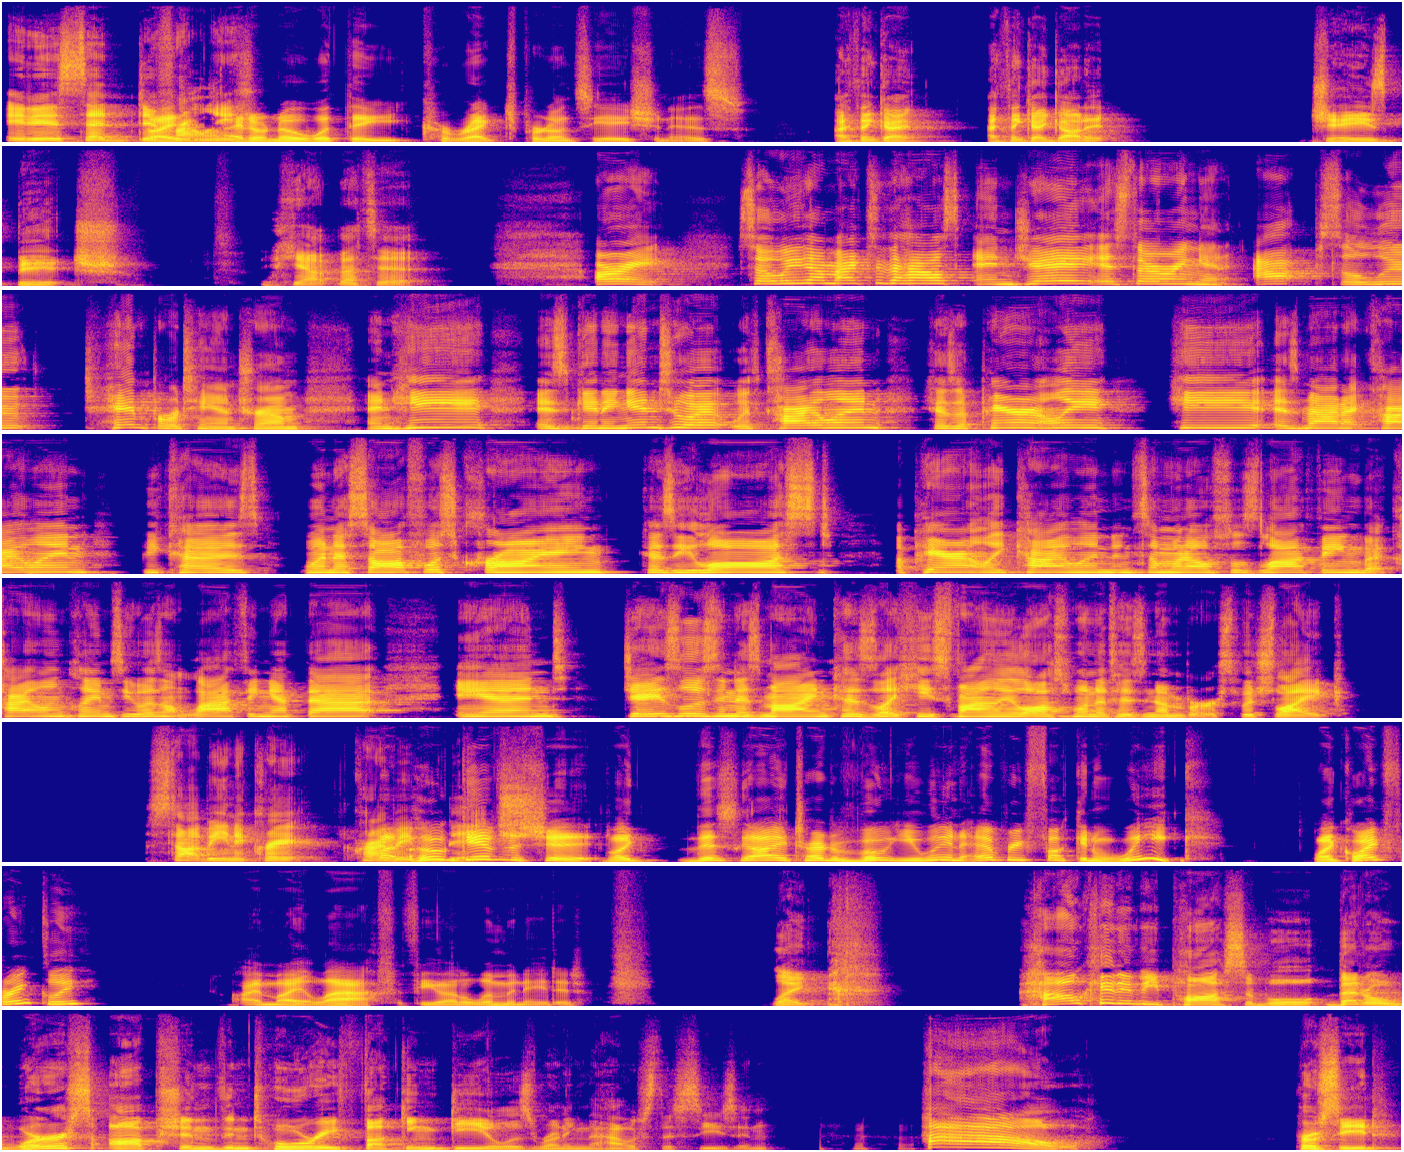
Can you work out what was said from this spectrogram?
it is said But I- differently. I, don't know what the correct pronunciation is. I think I I think I got it. Jay's bitch. Yep, that's it. All right. So we come back to the house, and Jay is throwing an absolute temper tantrum, and he is getting into it with Kyland because apparently he is mad at Kyland because when Asaf was crying because he lost, apparently Kyland and someone else was laughing, but Kyland claims he wasn't laughing at that, and Jay's losing his mind because like he's finally lost one of his numbers, which like stop being a cra- But crybaby. who bitch. gives a shit? Like this guy tried to vote you in every fucking week. Like, quite frankly, I might laugh if he got eliminated. Like, how can it be possible that a worse option than Tori fucking Deal is running the house this season? How? Proceed.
